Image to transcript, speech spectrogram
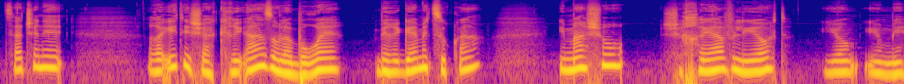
מצד שני, ראיתי שהקריאה הזו לבורא ברגעי מצוקה היא משהו שחייב להיות יומיומי.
